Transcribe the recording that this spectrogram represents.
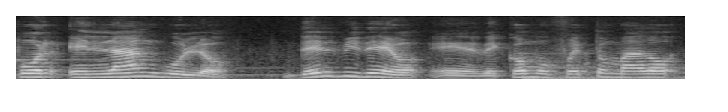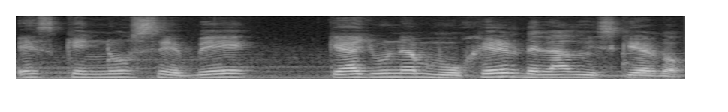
por el ángulo del video eh, de cómo fue tomado es que no se ve que hay una mujer del lado izquierdo.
